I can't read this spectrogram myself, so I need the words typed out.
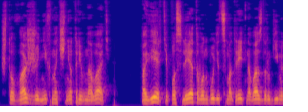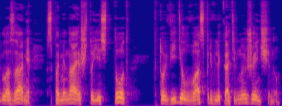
что ваш жених начнет ревновать. Поверьте, после этого он будет смотреть на вас другими глазами, вспоминая, что есть тот, кто видел в вас привлекательную женщину.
